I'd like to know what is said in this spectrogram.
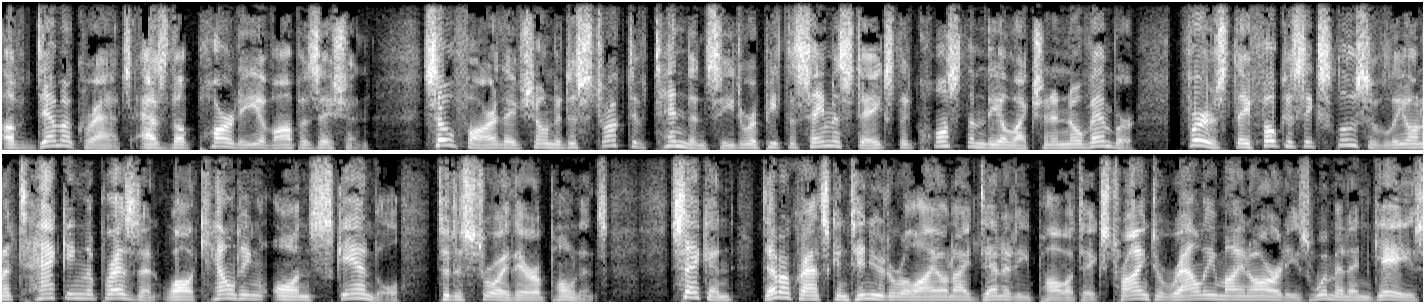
of Democrats as the party of opposition? So far, they've shown a destructive tendency to repeat the same mistakes that cost them the election in November. First, they focus exclusively on attacking the president while counting on scandal to destroy their opponents. Second, Democrats continue to rely on identity politics, trying to rally minorities, women, and gays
